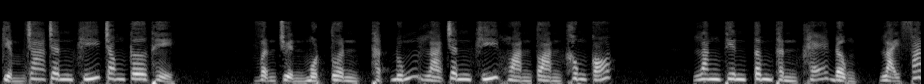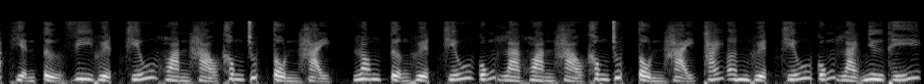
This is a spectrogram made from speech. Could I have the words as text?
kiểm tra chân khí trong cơ thể. Vận chuyển một tuần thật đúng là chân khí hoàn toàn không có. Lăng Thiên tâm thần khẽ động, lại phát hiện tử vi huyệt khiếu hoàn hảo không chút tổn hại, long tượng huyệt khiếu cũng là hoàn hảo không chút tổn hại, thái âm huyệt khiếu cũng là như thế.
